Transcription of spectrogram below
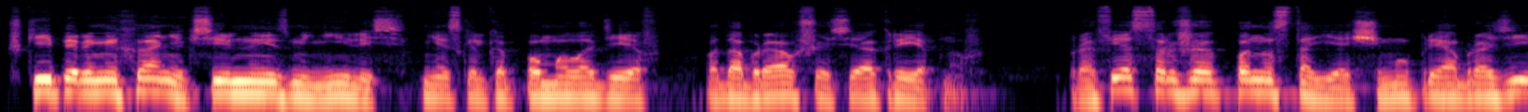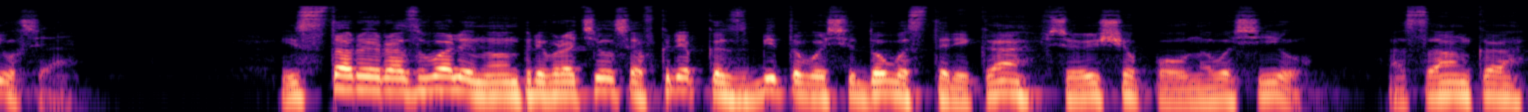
Шкипер и механик сильно изменились, несколько помолодев, подобравшись и окрепнув. Профессор же по-настоящему преобразился. Из старой развалины он превратился в крепко сбитого седого старика, все еще полного сил. Осанка,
